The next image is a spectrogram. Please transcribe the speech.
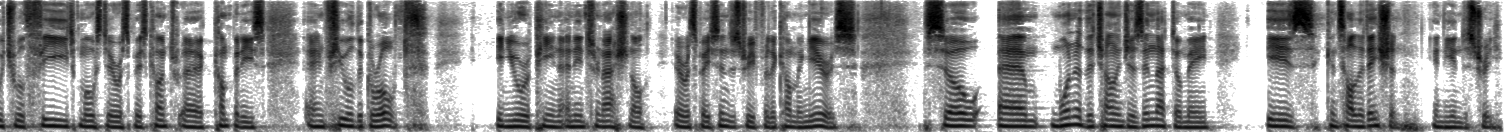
which will feed most aerospace uh, companies and fuel the growth in European and international aerospace industry for the coming years. So, um, one of the challenges in that domain is consolidation in the industry.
